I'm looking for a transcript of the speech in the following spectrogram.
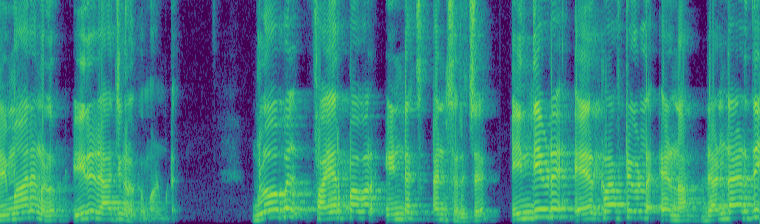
വിമാനങ്ങളും ഇരു രാജ്യങ്ങൾക്കുമുണ്ട്. ഗ്ലോബൽ ഫയർ പവർ ഇൻഡെക്സ് അനുസരിച്ച് ഇന്ത്യയുടെ എയർക്രാഫ്റ്റുകളുടെ എണ്ണം രണ്ടായിരത്തി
